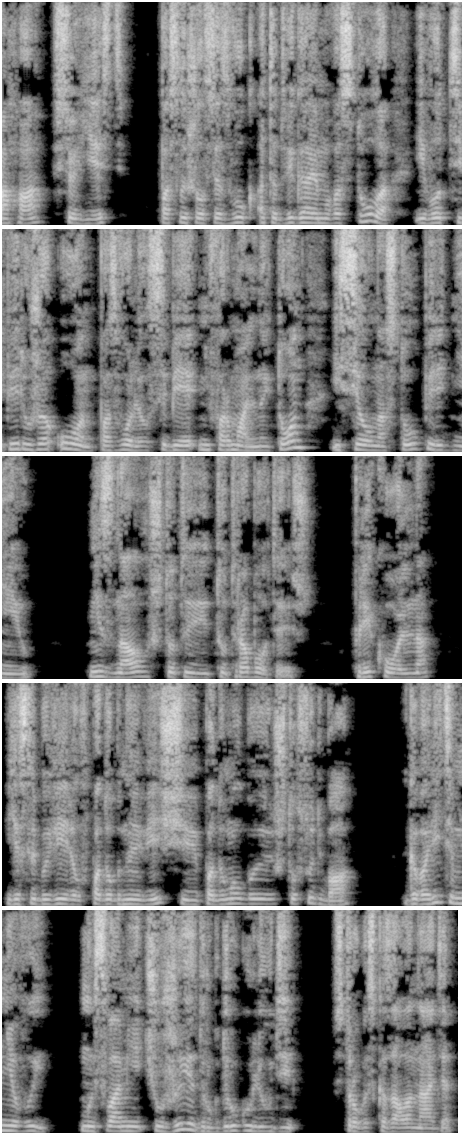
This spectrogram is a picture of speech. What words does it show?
Ага, все есть. Послышался звук отодвигаемого стула, и вот теперь уже он позволил себе неформальный тон и сел на стул перед нею. «Не знал, что ты тут работаешь. Прикольно. Если бы верил в подобные вещи, подумал бы, что судьба. Говорите мне вы, мы с вами чужие друг другу люди, строго сказала Надя.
